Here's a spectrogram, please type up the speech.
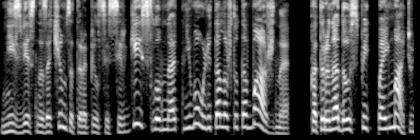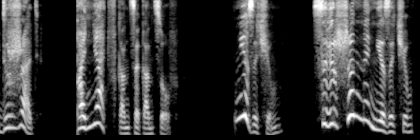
Неизвестно зачем заторопился Сергей, словно от него улетало что-то важное, которое надо успеть поймать, удержать, понять, в конце концов. Незачем. Совершенно незачем,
